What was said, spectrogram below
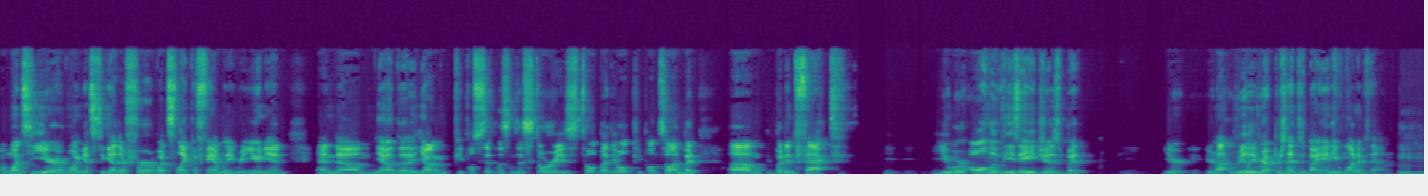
and once a year everyone gets together for what's like a family reunion. And um, you know the young people sit listen to stories told by the old people and so on. But um, but in fact you were all of these ages but you're you're not really represented by any one of them. Mm-hmm.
